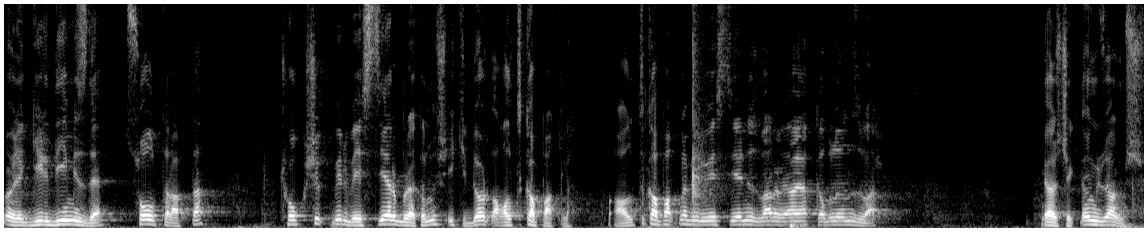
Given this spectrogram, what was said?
Böyle girdiğimizde sol tarafta çok şık bir vestiyer bırakılmış. 2, 4, 6 kapaklı. 6 kapaklı bir vestiyeriniz var ve ayakkabılığınız var. Gerçekten güzelmiş.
